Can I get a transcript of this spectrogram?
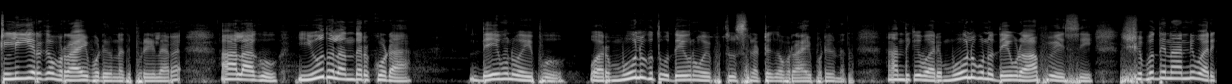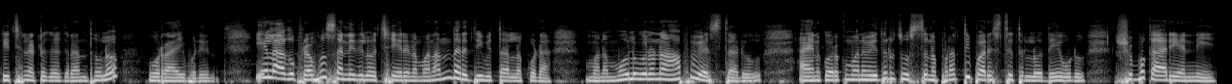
క్లియర్గా వ్రాయబడి ఉన్నది ప్రియులారా. అలాగూ యూదులందరూ కూడా దేవుని వైపు వారు మూలుగుతూ దేవుని వైపు చూసినట్టుగా వ్రాయబడి ఉన్నది. అందుకే వారి మూలుగును దేవుడు ఆపివేసి శుభదినాన్ని వారికి ఇచ్చినట్టుగా గ్రంథంలో వ్రాయబడి ఉంది ఇలాగ ప్రభు సన్నిధిలో చేరిన మనందరి జీవితాల్లో కూడా మన మూలుగులను ఆపివేస్తాడు. ఆయన కొరకు మనం ఎదురు చూస్తున్న ప్రతి పరిస్థితుల్లో దేవుడు శుభకార్యాన్ని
